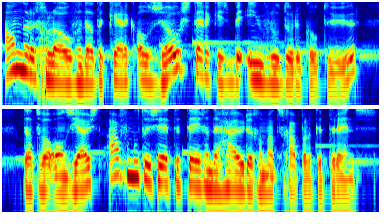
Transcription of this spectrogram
Anderen geloven dat de kerk al zo sterk is beïnvloed door de cultuur dat we ons juist af moeten zetten tegen de huidige maatschappelijke trends.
